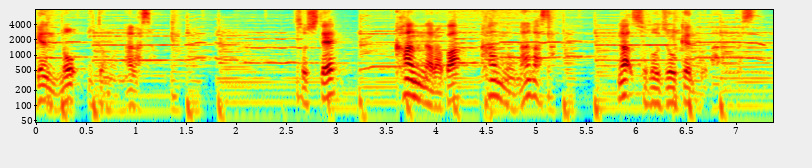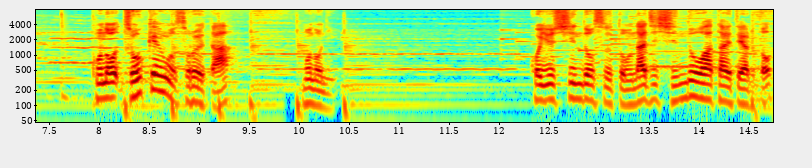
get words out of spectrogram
弦の糸の長さ。そして管ならば管の長さがその条件と。この条件を揃えたものに固有振動数と同じ振動を与えてやると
